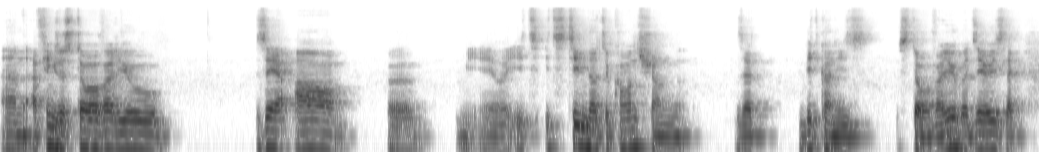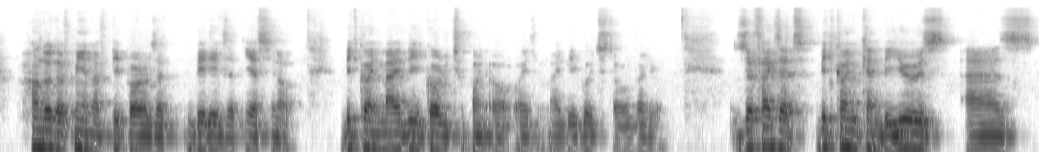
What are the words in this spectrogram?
And I think the store value, there are, uh, you know, it's it's still not the convention that Bitcoin is store value, but there is like hundreds of millions of people that believe that yes, you know, Bitcoin might be gold 2.0, right? It might be a good store value. The fact that Bitcoin can be used as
